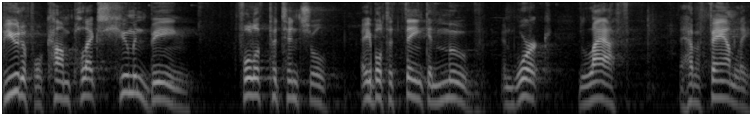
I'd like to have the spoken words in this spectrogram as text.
beautiful, complex human being, full of potential, able to think and move and work, and laugh, and have a family,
